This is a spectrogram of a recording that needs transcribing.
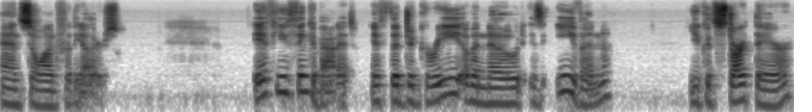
and so on for the others. If you think about it, if the degree of a node is even, you could start there,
